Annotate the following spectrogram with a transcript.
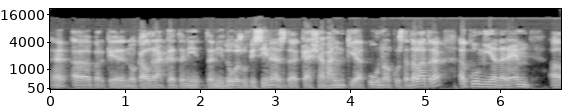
eh, eh, perquè no caldrà que tenir, tenir dues oficines de Caixa Bànquia, una al costat de l'altra, acomiadarem a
